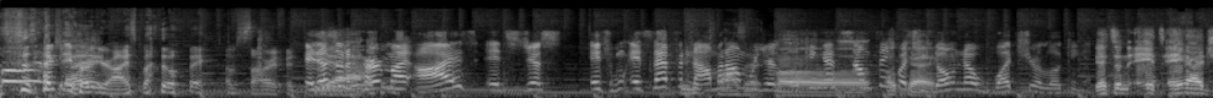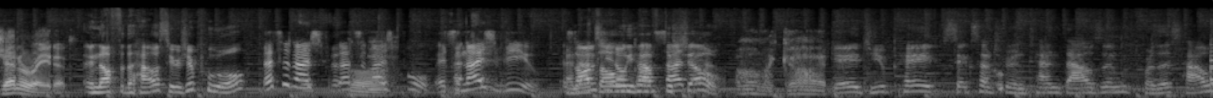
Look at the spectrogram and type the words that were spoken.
This is actually hurt your eyes, by the way. I'm sorry. if It doesn't Yeah. hurt my eyes. It's just it's it's that phenomenon where you're looking at Oh, something but okay. you don't know what you're looking at. It's an it's AI generated. Enough of the house. Here's your pool. That's a nice that's a Oh. nice pool. It's a nice view. As And long that's as you all don't we have to show. house. Oh my god. Gage, you paid six hundred and ten thousand for this house.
